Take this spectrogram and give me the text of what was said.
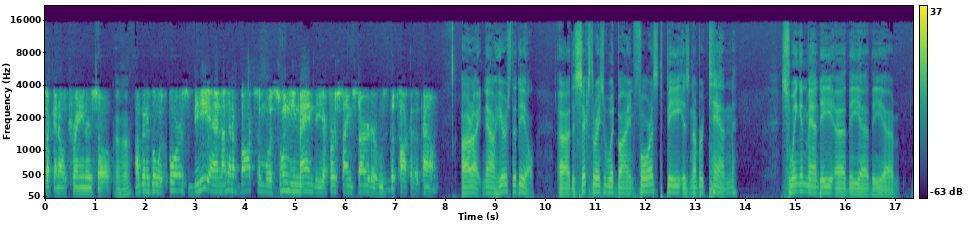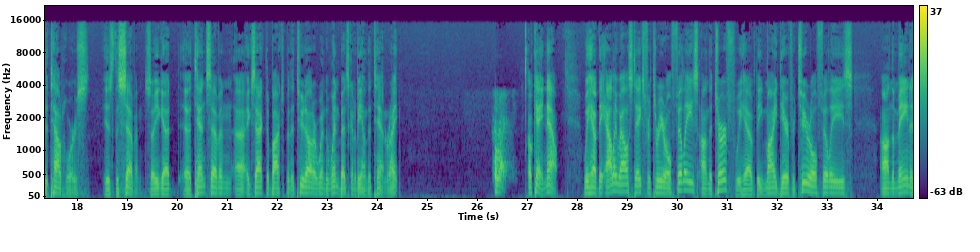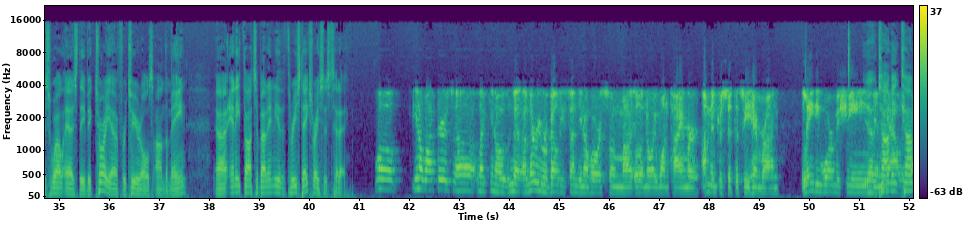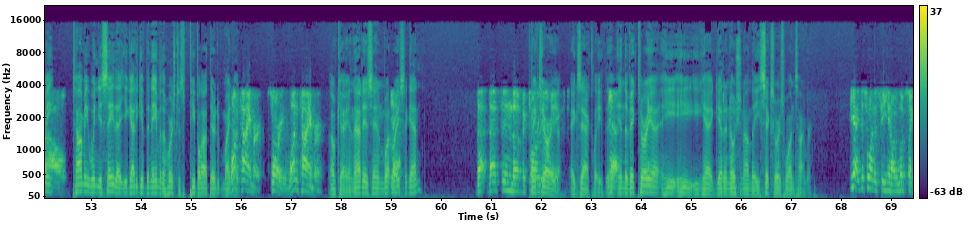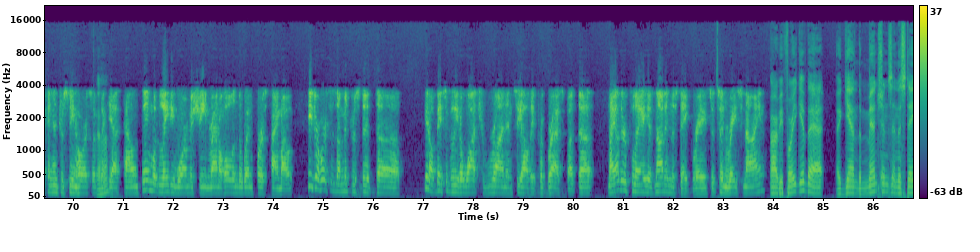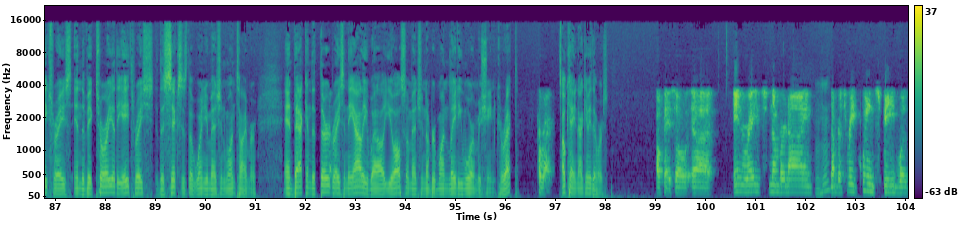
second out trainer. So Uh huh. I'm going to go with Forrest B, and I'm going to box him with Swinging Mandy, a first time starter who's the talk of the town. All right. Now here's the deal. Uh, the sixth race of Woodbine, Forest B is number ten. Swingin' Mandy, uh, the uh, the uh, the tout horse, is the seven. So you got uh, 10 7 uh, exacta box, but the $2 win, the win bet's going to be on the 10, right? Correct. Okay, now we have the Alywow Stakes for three year old fillies on the turf. We have the My Dear for two year old fillies on the main, as well as the Victoria for two year olds on the main. Uh, any thoughts about any of the three stakes races today? Well, you know what? There's uh, like you know uh, Larry Rivelli sending a horse from uh, Illinois, one timer. I'm interested to see him run. Lady War Machine. Yeah, Tommy, Tommy, Alywow. Tommy. When you say that, you got to give the name of the horse because people out there might One not. timer. Sorry, one timer. Okay, and that is in what Yeah. race again? That that's in the Victoria. Victoria, exactly. The- Yeah. In the Victoria, he he, he get a notion on the six horse one timer. Yeah, I just want to see. You know, it looks like an interesting horse. Looks Uh-huh. like he has talent. Same with Lady War Machine. Ran a hole in the wind first time out. These are horses I'm interested, uh, you know, basically to watch run and see how they progress. But uh, my other play is not in the stake race. It's in race nine. All right, before you give that, again, the mentions in the stakes race in the Victoria, the eighth race, the six is the one you mentioned, one timer, and back in the third race in the Alywow, you also mentioned number one, Lady War Machine, correct? Correct. Okay, now give me the horse. Okay, so uh, in race number 9 Mm-hmm. number three, Queen Speed was,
